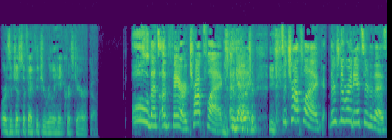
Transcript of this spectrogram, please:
or is it just the fact that you really hate Chris Jericho? Oh, that's unfair. Trap flag No, again. you- It's a trap flag. There's no right answer to this.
